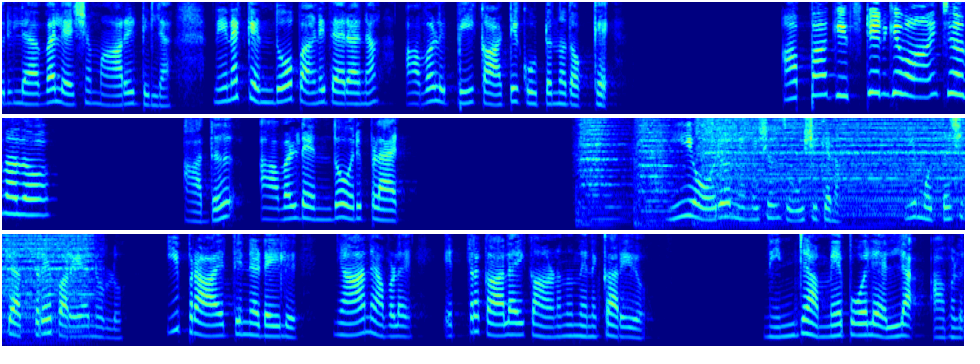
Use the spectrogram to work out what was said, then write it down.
ഒരു ലെവലേശം മാറിയിട്ടില്ല. നിനക്കെന്തോ പണി തരാനാ അവൾ ഇപ്പൊ ഈ കാട്ടിക്കൂട്ടുന്നതൊക്കെ. അപ്പ ഗിഫ്റ്റ് എനിക്ക് വാങ്ങിച്ചു തന്നതോ? അത് അവളുടെ എന്തോ ഒരു പ്ലാൻ നീ ഓരോ നിമിഷം സൂക്ഷിക്കണം. ഈ മുത്തശ്ശിക്ക് അത്രേ പറയാനുള്ളൂ. ഈ പ്രായത്തിനിടയിൽ ഞാൻ അവളെ എത്ര കാലമായി കാണുന്നു നിനക്കറിയോ? നിന്റെ അമ്മയെ പോലെയല്ല അവൾ.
